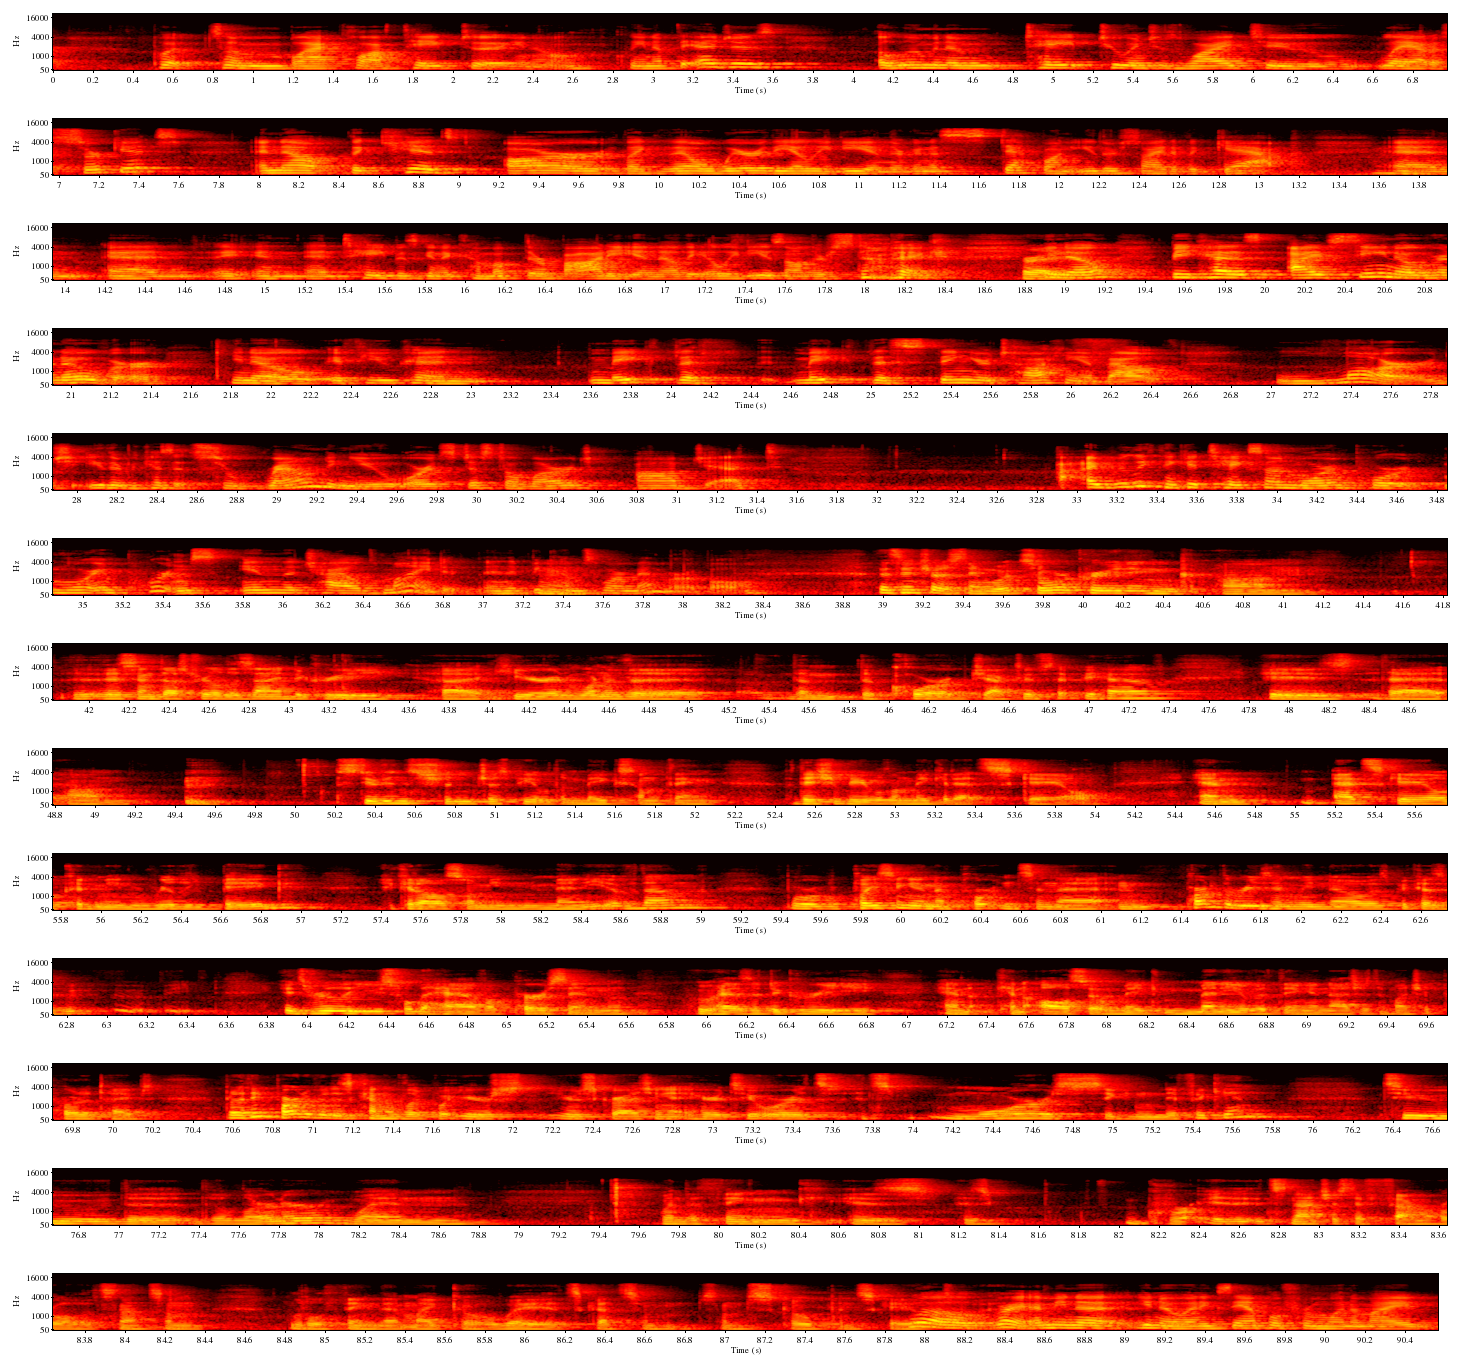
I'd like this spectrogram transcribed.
put some black cloth tape to you know clean up the edges aluminum tape two inches wide to lay out a circuit. And now the kids are like they'll wear the led and they're going to step on either side of a gap. Mm-hmm. And and and and tape is going to come up their body and now the led is on their stomach Right. you know? Because i've seen over and over you know if you can make the make this thing you're talking about large either because it's surrounding you or it's just a large object I really think it takes on more import, more importance in the child's mind, and it becomes more memorable. That's interesting. So we're creating um, this industrial design degree uh, here, and one of the, the the core objectives that we have is that um, students shouldn't just be able to make something, but they should be able to make it at scale. And at scale could mean really big. It could also mean many of them. We're placing an importance in that, and part of the reason we know is because we, it's really useful to have a person who has a degree and can also make many of a thing and not just a bunch of prototypes. But I think part of it is kind of like what you're you're scratching at here too, where it's it's more significant to the the learner when when the thing is is it's not just ephemeral. It's not some little thing that might go away. It's got some some scope and scale Well, to it. right. I mean, uh, you know, an example from one of my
